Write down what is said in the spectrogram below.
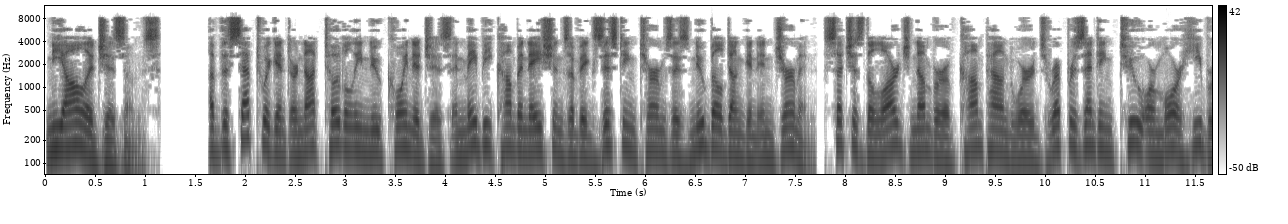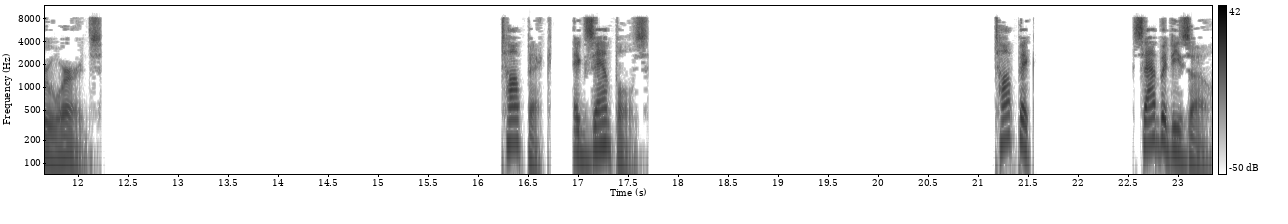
«neologisms» Of the Septuagint are not totally new coinages and may be combinations of existing terms as Neubildungen in German, such as the large number of compound words representing two or more Hebrew words. Examples Sabbatizo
